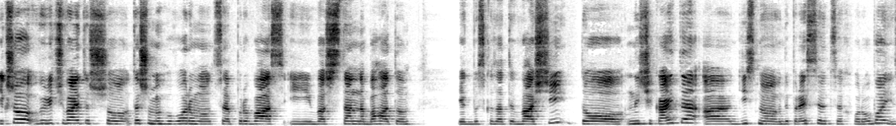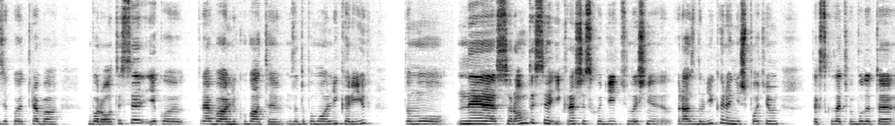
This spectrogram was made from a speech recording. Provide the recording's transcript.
Якщо ви відчуваєте, що те, що ми говоримо, це про вас і ваш стан набагато, як би сказати, важчий, то не чекайте, а дійсно депресія це хвороба, з якою треба боротися, якою треба лікувати за допомогою лікарів. Тому не соромтеся і краще сходіть лишній раз до лікаря, ніж потім, так сказати, ви будете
